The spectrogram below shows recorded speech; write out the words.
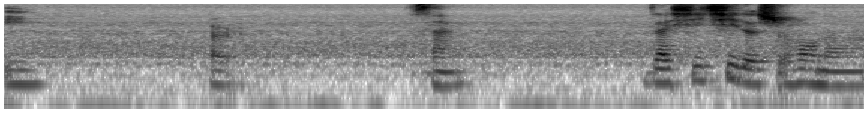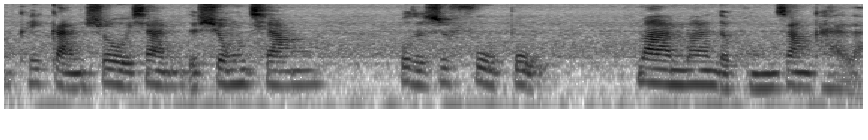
一、二、三。在吸气的时候呢，可以感受一下你的胸腔或者是腹部慢慢的膨胀开来，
